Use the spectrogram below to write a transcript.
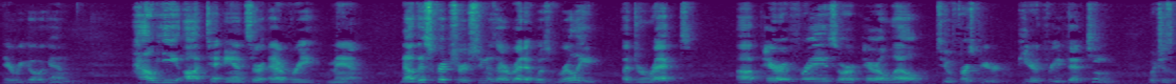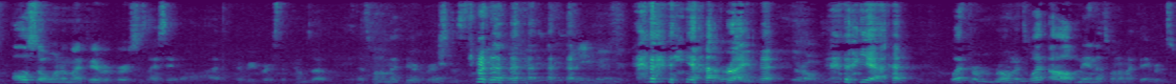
here we go again, how ye ought to answer every man. Now, this scripture, as soon as I read it, was really a direct uh, paraphrase or a parallel to 1 Peter, Peter 3.15, which is also one of my favorite verses. I say that a lot, every verse that comes up. That's one of my favorite verses. Yeah, right. all good. They're all good. yeah. What from Romans? What? Oh man, that's one of my favorites.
